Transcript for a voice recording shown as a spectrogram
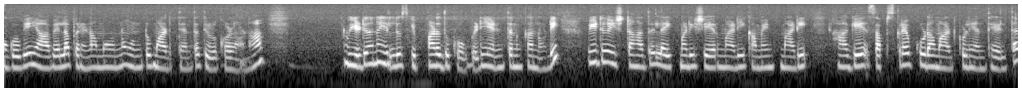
ಮಗುಗೆ ಯಾವೆಲ್ಲ ಪರಿಣಾಮವನ್ನು ಉಂಟು ಮಾಡುತ್ತೆ ಅಂತ ತಿಳ್ಕೊಳ್ಳೋಣ. ವಿಡಿಯೋನ ಎಲ್ಲೂ ಸ್ಕಿಪ್ ಮಾಡೋದಕ್ಕೆ ಹೋಗಬೇಡಿ. ಎಂಟು ತನಕ ನೋಡಿ. ವಿಡಿಯೋ ಇಷ್ಟ ಆದರೆ ಲೈಕ್ ಮಾಡಿ, ಶೇರ್ ಮಾಡಿ, ಕಮೆಂಟ್ ಮಾಡಿ. ಹಾಗೆ ಸಬ್ಸ್ಕ್ರೈಬ್ ಕೂಡ ಮಾಡ್ಕೊಳ್ಳಿ ಅಂತ ಹೇಳ್ತಾ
